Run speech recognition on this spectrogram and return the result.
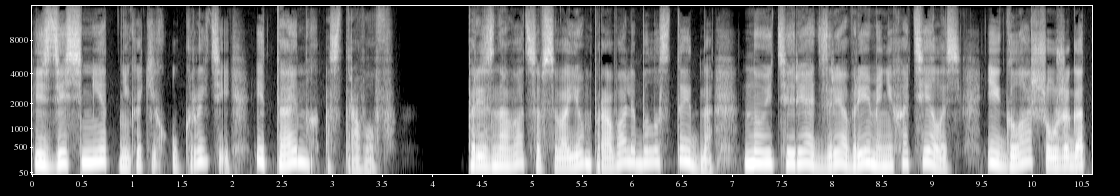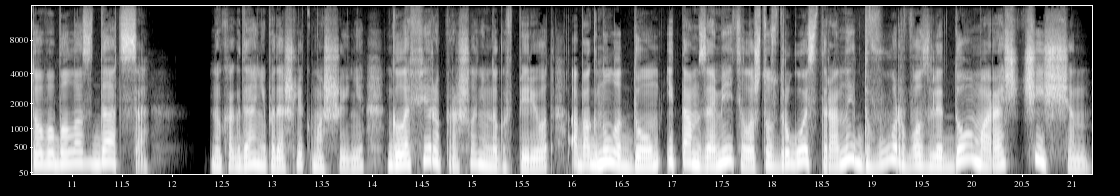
и здесь нет никаких укрытий и тайных островов. Признаваться в своем провале было стыдно, но и терять зря время не хотелось, и Глаша уже готова была сдаться. Но когда они подошли к машине, Глафира прошла немного вперед, обогнула дом и там заметила, что с другой стороны двор возле дома расчищен.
